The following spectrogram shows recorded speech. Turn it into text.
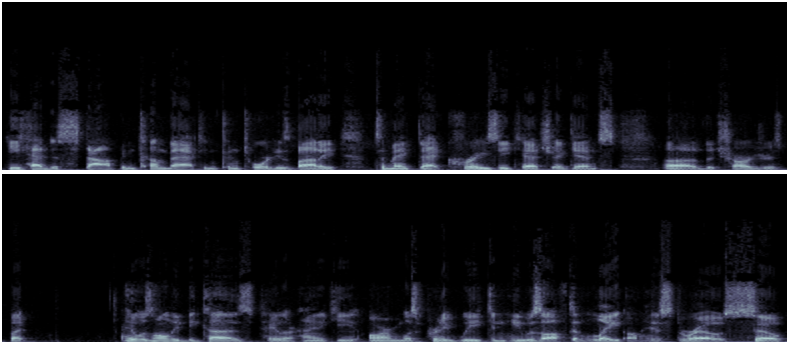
He had to stop and come back and contort his body to make that crazy catch against uh, the Chargers. But it was only because Taylor Heinicke's arm was pretty weak and he was often late on his throws. So,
